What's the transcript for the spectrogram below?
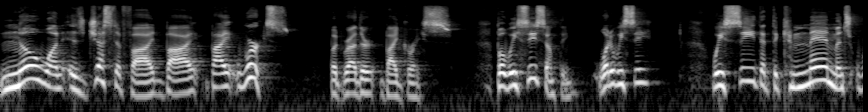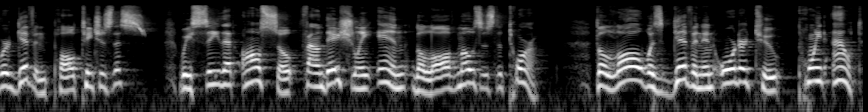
No one is justified by, by works, but rather by grace. But we see something. What do we see? We see that the commandments were given. Paul teaches this. We see that also foundationally in the law of Moses, the Torah. The law was given in order to point out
